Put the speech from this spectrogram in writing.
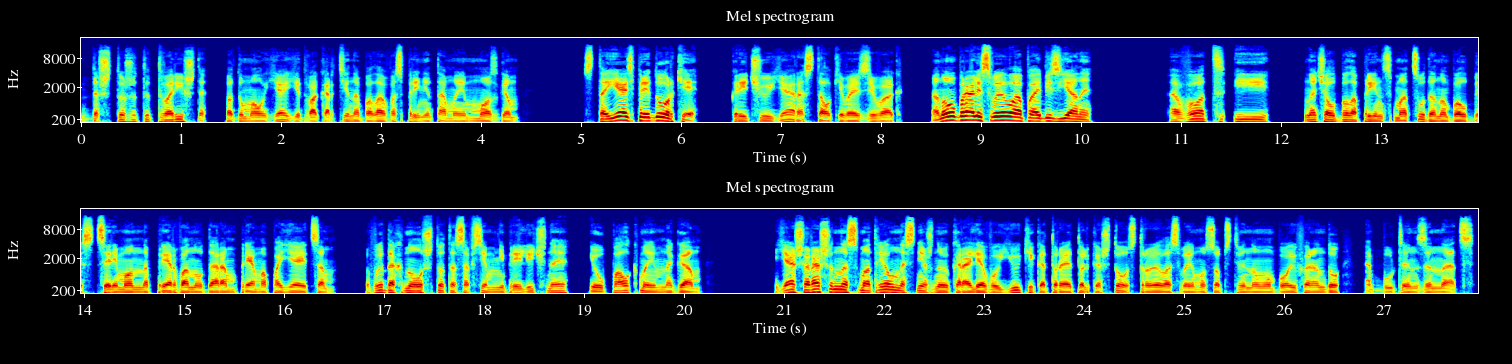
«Да что же ты творишь-то?» — подумал я, едва картина была воспринята моим мозгом. «Стоять, придурки!» — кричу я, расталкивая зевак. «А ну, убрали свои лапы, обезьяны!» А вот и... Начал было принц Мацуда, но был бесцеремонно прерван ударом прямо по яйцам. Выдохнул что-то совсем неприличное и упал к моим ногам. Я ошарашенно смотрел на снежную королеву Юки, которая только что устроила своему собственному бойфренду «A boot in the nuts».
